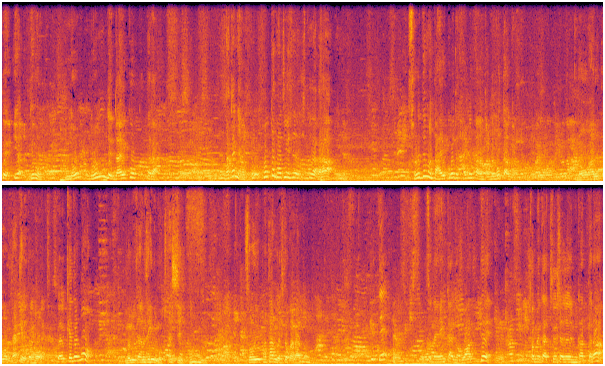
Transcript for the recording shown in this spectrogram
でいやでもの飲んで代行だから中には本当に真面目な人だから、それでも代行で帰るのかなと思ったわけ。よノンアルコールだけれどもだけども飲み会の席にも来たし、そういうパターンの人かなと、でその宴会が終わって、止めた駐車場に向かったら、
